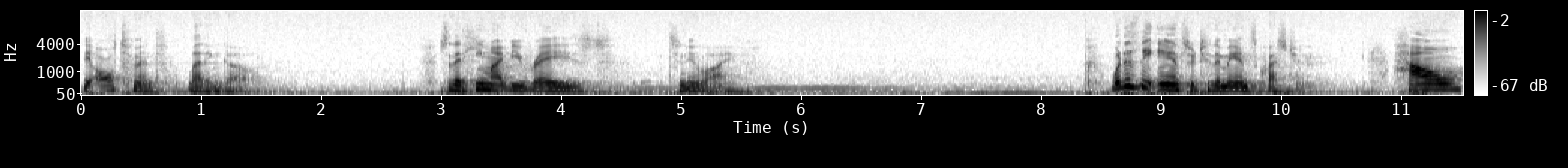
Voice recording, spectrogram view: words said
the ultimate letting go, so that he might be raised to new life. What is the answer to the man's question? How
